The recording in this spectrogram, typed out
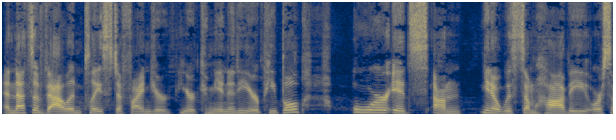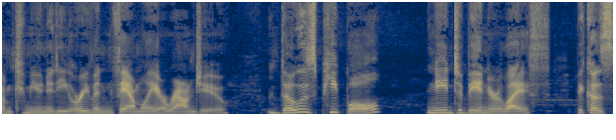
and that's a valid place to find your, your community or people, or it's, um, you know, with some hobby or some community or even family around you. Those people need to be in your life because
